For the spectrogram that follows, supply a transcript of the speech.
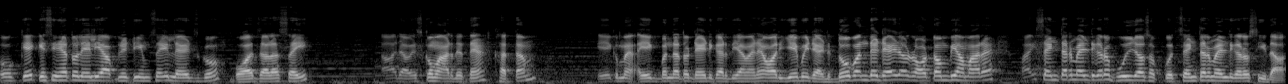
ओके किसी ने तो ले लिया अपनी टीम से ही। लेट्स गो बहुत ज़्यादा सही। आ जाओ, इसको मार देते हैं। ख़त्म। एक मैं, एक बंदा तो डेड कर दिया मैंने और ये भी डेड दो बंदे डेड और रोटम भी हमारा है। भाई सेंटर मेल्ट करो, भूल जाओ सब कुछ। सेंटर मेल्ट करो सीधा।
